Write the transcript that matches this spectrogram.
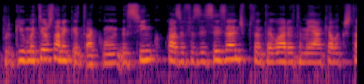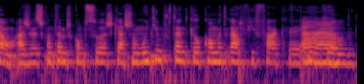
porque o Mateus está, na, está com 5, quase a fazer 6 anos, portanto agora também há aquela questão. Às vezes contamos com pessoas que acham muito importante que ele coma de garfo e faca e Ah. que ele.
